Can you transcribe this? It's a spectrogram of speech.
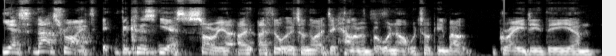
Yes, that's right. It- because yes, sorry, I, I thought we were talking about Dick Hallorann, but we're not. We're talking about Grady, the um,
